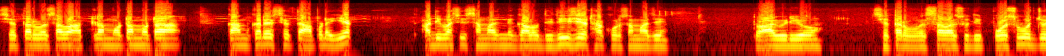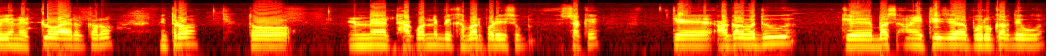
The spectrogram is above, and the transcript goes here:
સેતર વસાવા આટલા મોટા મોટા કામ કરે છે તો આપણે એક આદિવાસી સમાજને ગાળો દીધી છે ઠાકોર સમાજે. તો આ વીડિયો સેતર વસાવા સુધી પહોંચવો જોઈએ ને એટલો વાયરલ કરો. મિત્રો, તો એમને ઠાકોરને બી ખબર પડી શકે કે આગળ વધવું કે બસ અહીંથી જ પૂરું કરી દેવું.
